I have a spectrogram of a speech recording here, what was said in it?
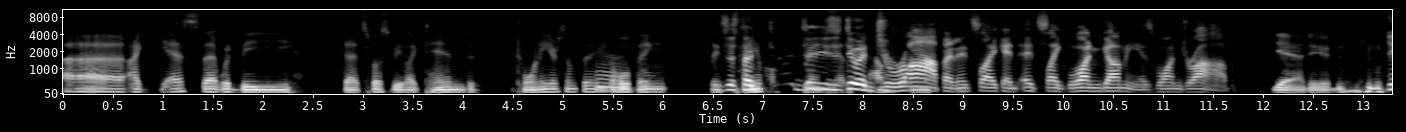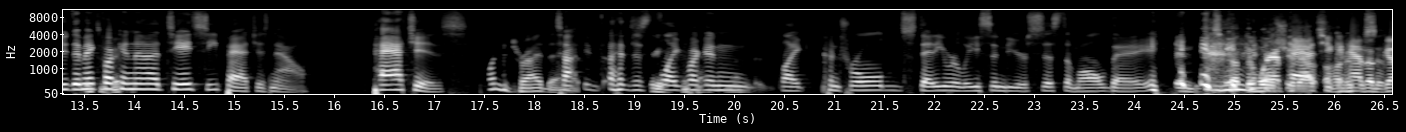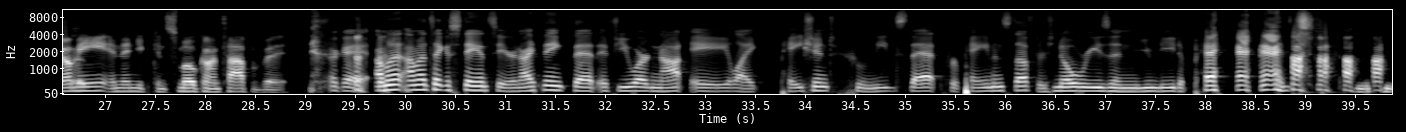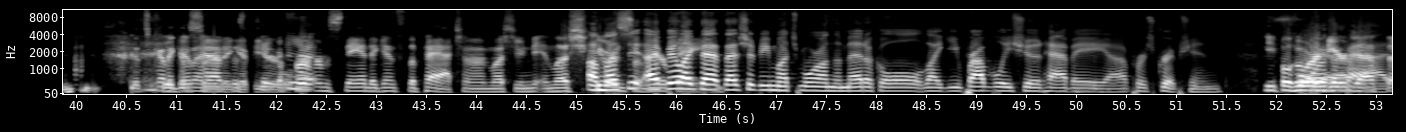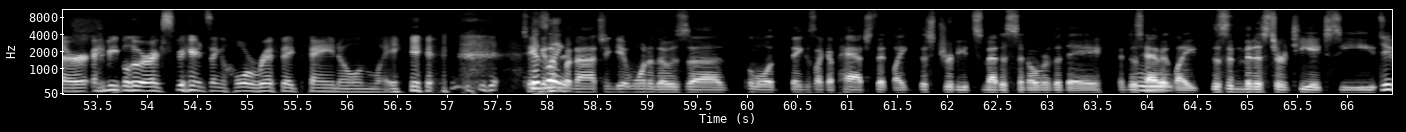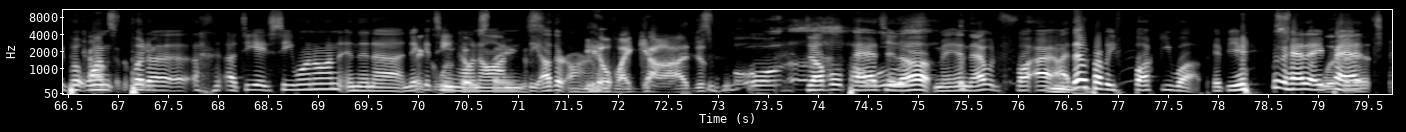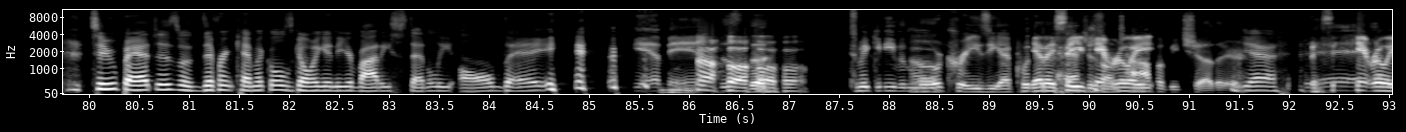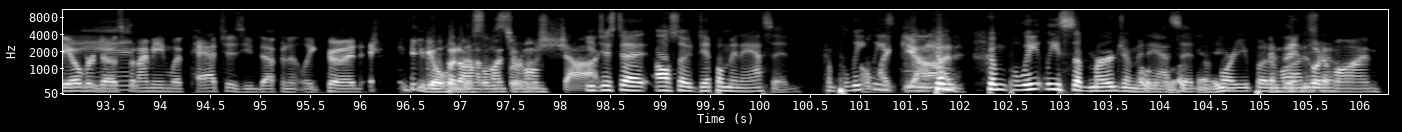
uh, I guess that would be, that's supposed to be like ten to twenty or something. The whole Mm. thing. This just a, little you just do a thousand- drop, and it's like an it's like one gummy is one drop. Yeah, dude. Dude, they make It's ve- fucking uh, THC patches now. Patches. wanted to try that. Ti- just Pretty like cool. fucking like controlled steady release into your system all day. And you can wear a patch, you can have a 100% gummy, and then you can smoke on top of it. okay, I'm gonna I'm gonna take a stance here, and I think that if you are not a like patient who needs that for pain and stuff, there's no reason you need a patch. It's kind of gonna concerning if you're. a firm stand against the patch, huh? unless you unless you're Unless in you, I severe feel like that that should be much more on the medical. Like you probably should have a uh, prescription people who are the near death or people who are experiencing horrific pain only. Take it like- up a notch and get one of those uh, little things like a patch that like distributes medicine over the day, and just have it Mm. like just administer THC. Dude, put one, put a a THC one on, and then a nicotine one glucose on things. the other arm. oh my god! Just oh, Double patch it up, man. That would fu- I, I, that would probably fuck you up if you had a Spliffing patch, two patches with different chemicals going into your body steadily all day. Yeah, man. This is the- Oh. to make it even Oh. more crazy, I put Yeah, the they say you can't on really- top of each other. yeah, They say you can't really overdose, but I mean, with patches, you definitely could. you You could go put on a some bunch of sort them. of shock. you just uh, also dip them in acid. Completely, Oh my com- God. completely submerge them in Oh, acid okay. before you put them and on. then put them on.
